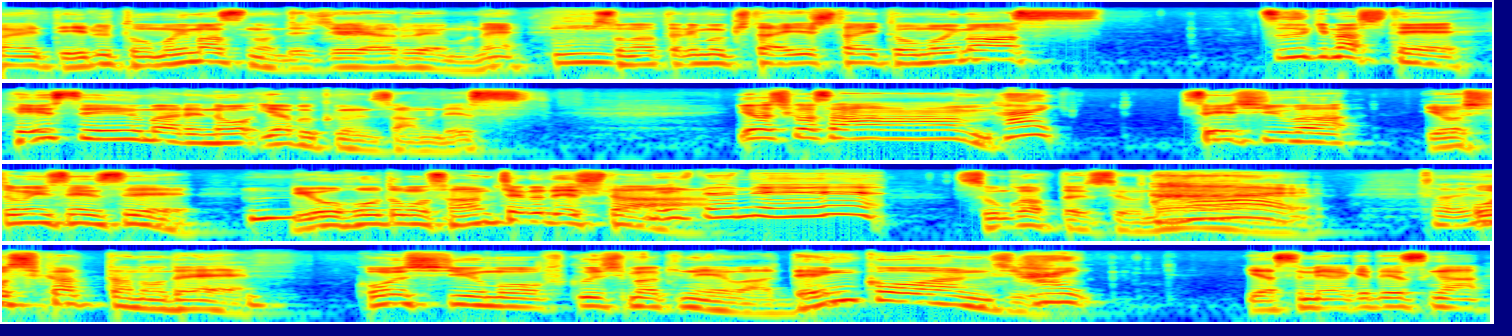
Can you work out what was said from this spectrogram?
えていると思いますので、JRA もね、ええそのあたりも期待したいと思います続きまして平成生まれのやぶくんさんですよしこさん、はい。先週は吉富先生、両方とも三着でしたでしたね。すごかったですよね、はい惜しかったので今週も福島記念は電光暗示、はい休み明けですが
